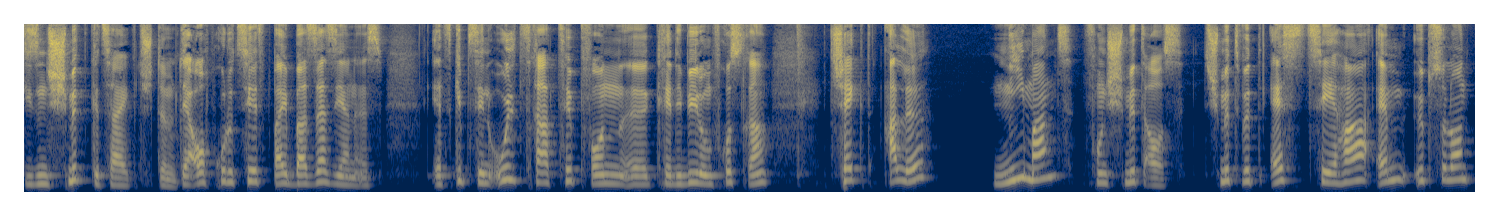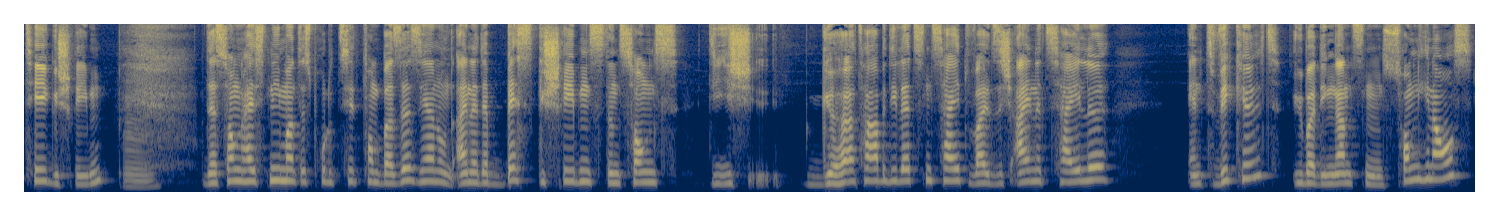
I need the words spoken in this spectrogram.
diesen Schmidt gezeigt. Stimmt. Der auch produziert bei Basazian ist. Jetzt gibt's den Ultra-Tipp von äh, Credibil und Frustra. Checkt alle niemand von Schmidt aus. Schmidt wird S-C-H-M-Y-T geschrieben. Der Song heißt Niemand, ist produziert von Basazian und einer der bestgeschriebensten Songs, die ich gehört habe die letzten Zeit, weil sich eine Zeile entwickelt über den ganzen Song hinaus,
